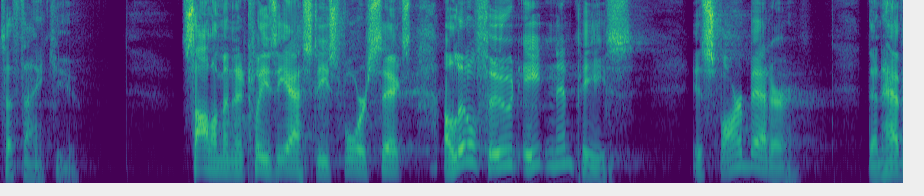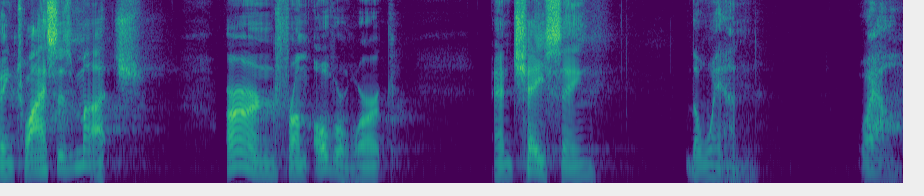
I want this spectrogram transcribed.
to thank you. Solomon in Ecclesiastes 4 6, a little food eaten in peace is far better than having twice as much earned from overwork and chasing the wind. Wow.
